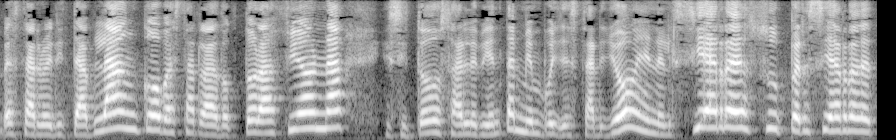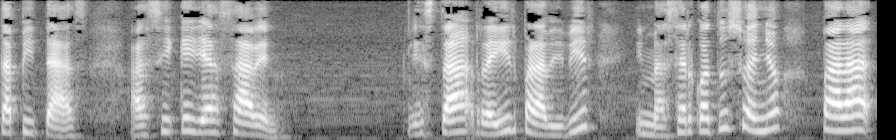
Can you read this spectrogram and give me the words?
va a estar Verita Blanco, va a estar la doctora Fiona y si todo sale bien también voy a estar yo en el cierre, super cierre de tapitas. Así que ya saben, está Reír para Vivir y me acerco a tu sueño para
